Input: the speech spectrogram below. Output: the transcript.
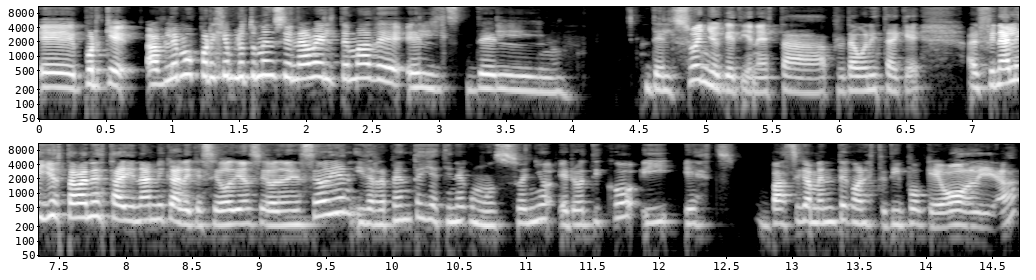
eh, porque hablemos, por ejemplo, tú mencionabas el tema de, el- del del sueño que tiene esta protagonista, que al final ellos estaban en esta dinámica de que se odian, se odian, se odian, y de repente ella tiene como un sueño erótico y es básicamente con este tipo que odia.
